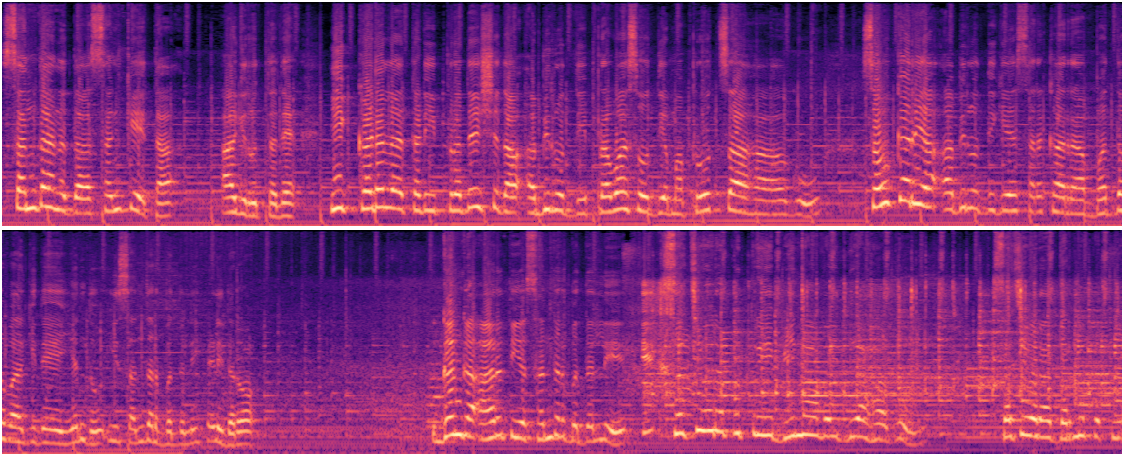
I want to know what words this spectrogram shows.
ಸಂಧಾನದ ಸಂಕೇತ ಆಗಿರುತ್ತದೆ. ಈ ಕಡಲ ತಡಿ ಪ್ರದೇಶದ ಅಭಿವೃದ್ಧಿ, ಪ್ರವಾಸೋದ್ಯಮ, ಪ್ರೋತ್ಸಾಹ ಹಾಗೂ ಸೌಕರ್ಯ ಅಭಿವೃದ್ಧಿಗೆ ಸರ್ಕಾರ ಬದ್ಧವಾಗಿದೆ ಎಂದು ಈ ಸಂದರ್ಭದಲ್ಲಿ ಹೇಳಿದರು. ಗಂಗಾ ಆರತಿಯ ಸಂದರ್ಭದಲ್ಲಿ ಸಚಿವರ ಪುತ್ರಿ ಬೀನಾ ವೈದ್ಯ ಹಾಗೂ ಸಚಿವರ ಧರ್ಮಪತ್ನಿ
